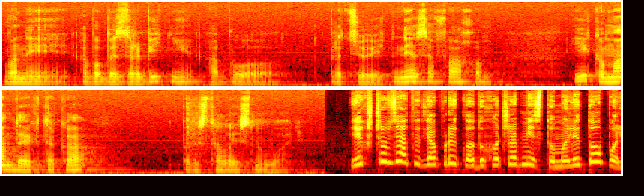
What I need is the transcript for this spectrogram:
вони або безробітні, або працюють не за фахом, і команда як така перестала існувати. Якщо взяти для прикладу хоча б місто Мелітополь,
